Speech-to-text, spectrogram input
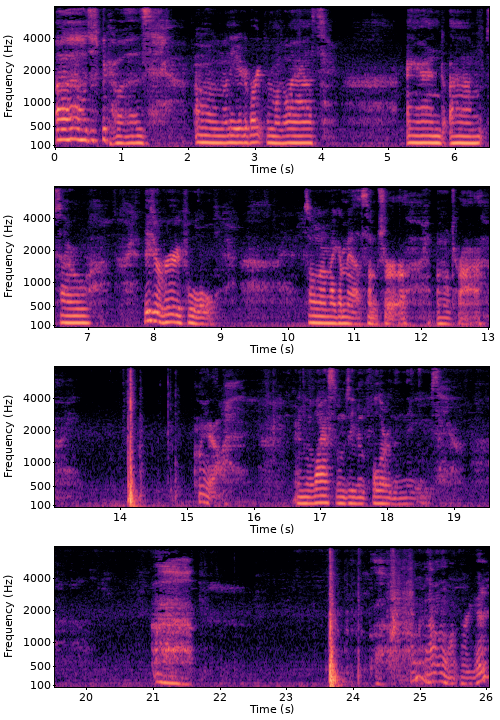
Uh, just because um, I needed a break from my glass. And um, so these are very full. So I'm gonna make a mess, I'm sure. I'm gonna try. Yeah. And the last one's even fuller than these. Uh, that one went pretty good.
